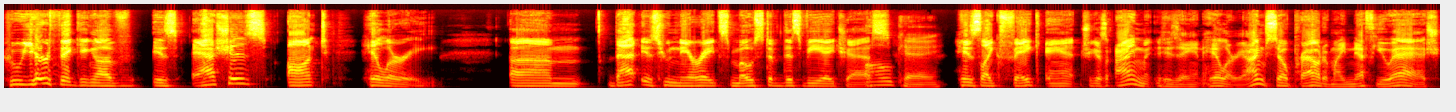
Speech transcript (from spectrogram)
who you're thinking of is Ash's aunt Hillary. Um, that is who narrates most of this VHS. Okay. His like fake aunt. She goes, "I'm his aunt Hillary. I'm so proud of my nephew Ash."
